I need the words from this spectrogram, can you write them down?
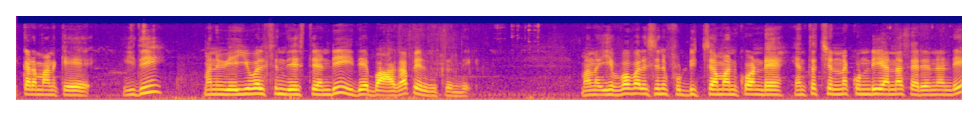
ఇక్కడ మనకి ఇది మనం వేయవలసింది వేస్తే అండి ఇదే బాగా పెరుగుతుంది. మనం ఇవ్వవలసిన ఫుడ్ ఇచ్చామనుకోండి ఎంత చిన్న కుండీ అన్నా సరేనండి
